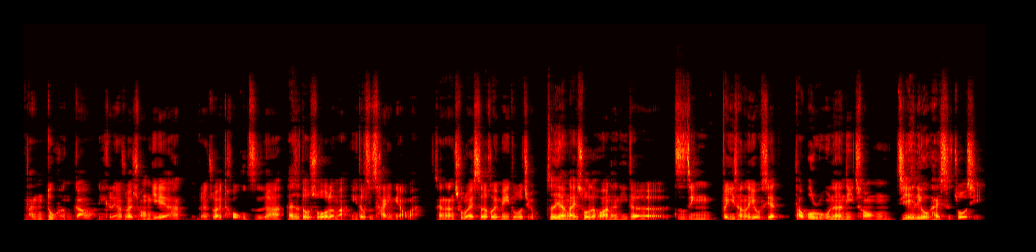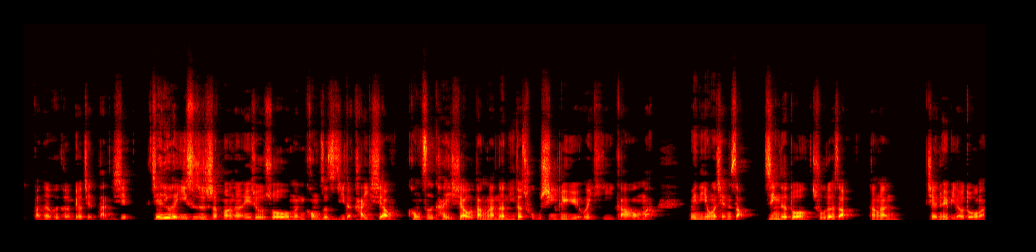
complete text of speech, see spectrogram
难度很高。你可能要出来创业啊。可能出来投资啊，但是都说了嘛，你都是菜鸟嘛，刚刚出来社会没多久，这样来说的话呢，你的资金非常的有限，倒不如呢，你从节流开始做起，反而会可能比较简单一些。节流的意思是什么呢？也就是说，我们控制自己的开销，控制开销，当然呢，你的储蓄率也会提高嘛，因为你用的钱少，进的多，出的少，当然钱会比较多嘛。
